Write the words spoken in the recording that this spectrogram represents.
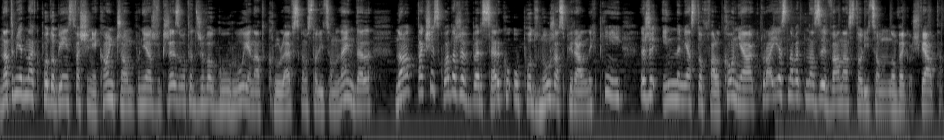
Na tym jednak podobieństwa się nie kończą, ponieważ w grze Złote Drzewo góruje nad królewską stolicą Leyndell, no a tak się składa, że w Berserku u podnóża spiralnych pni leży inne miasto Falkonia, która jest nawet nazywana stolicą Nowego Świata.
